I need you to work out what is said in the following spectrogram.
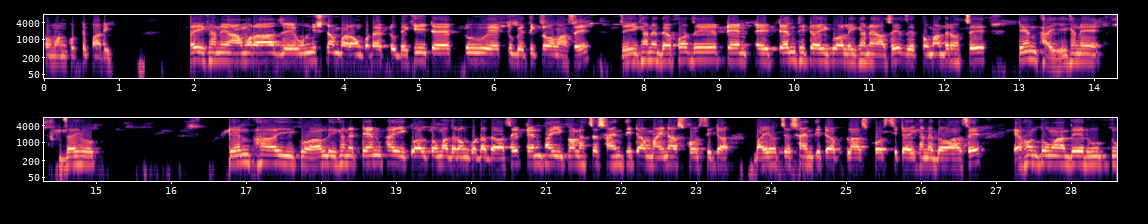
প্রমাণ করতে পারি। তাই এখানে আমরা যে উনিশ নাম্বার অঙ্কটা একটু দেখি, এটা একটু একটু ব্যতিক্রম আছে। যে এখানে দেখো যে টেন এই টেন থিটা ইকুয়াল এখানে আছে, যে তোমাদের হচ্ছে টেন ফাই এখানে যাই হোক টেন ফাই ইকুয়াল এখানে টেন ফাই ইকুয়াল তোমাদের অঙ্কটা দেওয়া আছে। টেন ফাই ইকুয়াল হচ্ছে sine theta minus cos theta by হচ্ছে sine theta plus cos theta এখানে দেওয়া আছে। এখন তোমাদের root two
